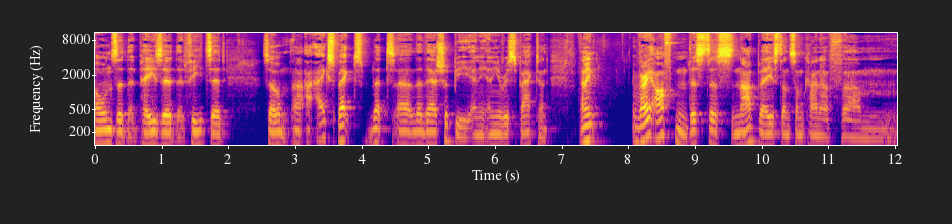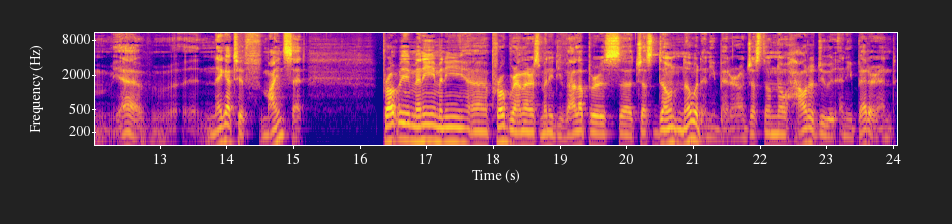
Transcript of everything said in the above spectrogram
owns it, that pays it, that feeds it. So uh, I expect that uh, that there should be any any respect, and I mean very often this is not based on some kind of um, yeah negative mindset. Probably many many uh, programmers many developers uh, just don't know it any better or just don't know how to do it any better. And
